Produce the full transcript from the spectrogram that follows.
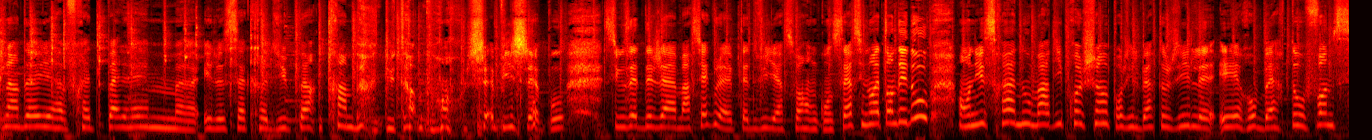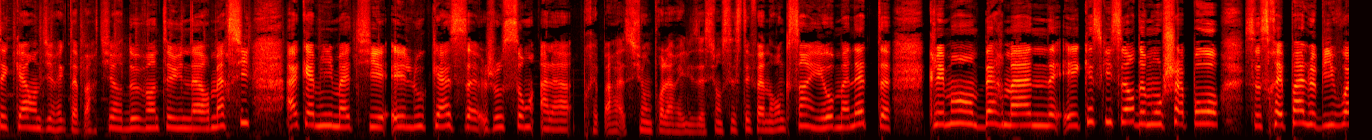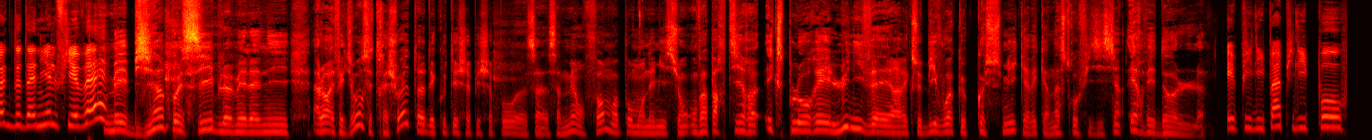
Clin d'œil à Fred Palem et le sacre du pain, trimbe, du tympan, chapi chapeau. Si vous êtes déjà à Marciac, vous l'avez peut-être vu hier soir en concert. Sinon, attendez-nous, on y sera, nous, mardi prochain pour Gilberto Gil et Roberto Fonseca en direct à partir de 21h. Merci à Camille Mathieu et Lucas Josson à la préparation pour la réalisation. C'est Stéphane Ronxin et aux manettes, Clément Berman. Et qu'est-ce qui sort de mon chapeau? Ce serait pas le bivouac de Daniel Fievet? Mais bien possible, Mélanie. Alors effectivement, c'est très chouette hein, d'écouter Chapi Chapeau. Ça, ça me met en forme, moi, mon émission. On va partir explorer l'univers avec ce bivouac cosmique avec un astrophysicien Hervé Doll. Et Pilipa Pilipo.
